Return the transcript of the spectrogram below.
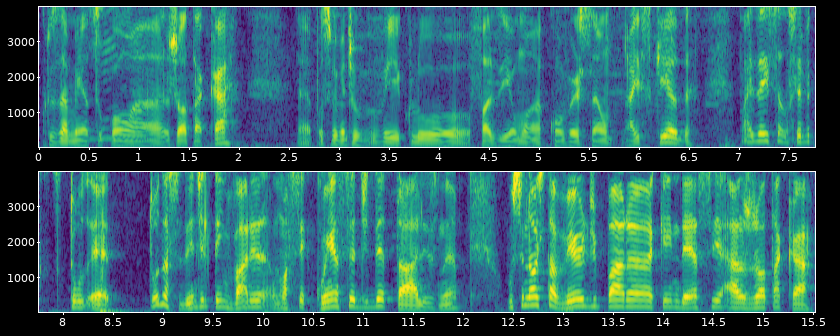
cruzamento com a JK. É, possivelmente o veículo fazia uma conversão à esquerda, mas aí você vê que todo, é, todo acidente ele tem várias, uma sequência de detalhes. Né? O sinal está verde para quem desce a JK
